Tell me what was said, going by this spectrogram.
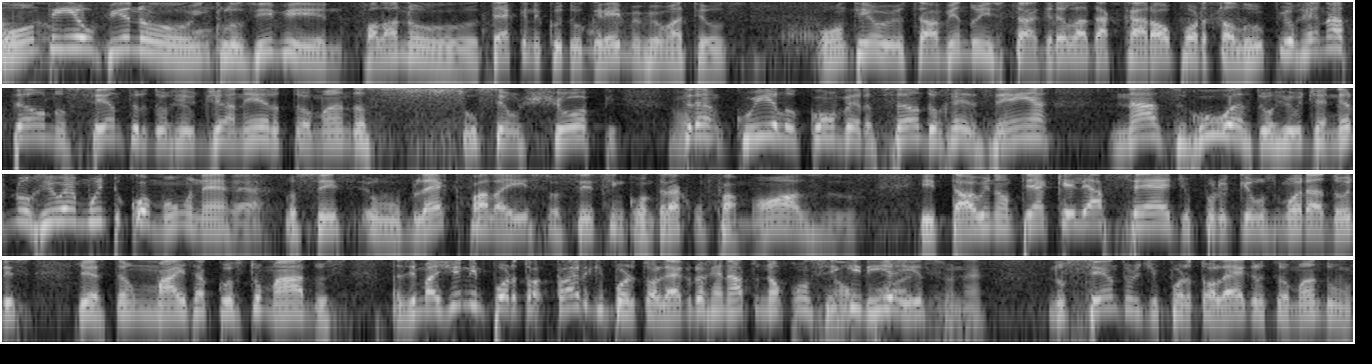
Ontem eu vi no, inclusive, falar no técnico do Grêmio, viu, Matheus? Ontem eu estava vendo o Instagram lá da Carol Portalupe e o Renatão no centro do Rio de Janeiro tomando o seu chopp, tranquilo, conversando, resenha nas ruas do Rio de Janeiro. No Rio é muito comum, né? É. Vocês, o Black fala isso, você se encontrar com famosos e tal, e não tem aquele assédio, porque os moradores já estão mais acostumados. Mas imagina em Porto Claro que em Porto Alegre o Renato não conseguiria pode. isso, né? No centro de Porto Alegre, tomando um,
